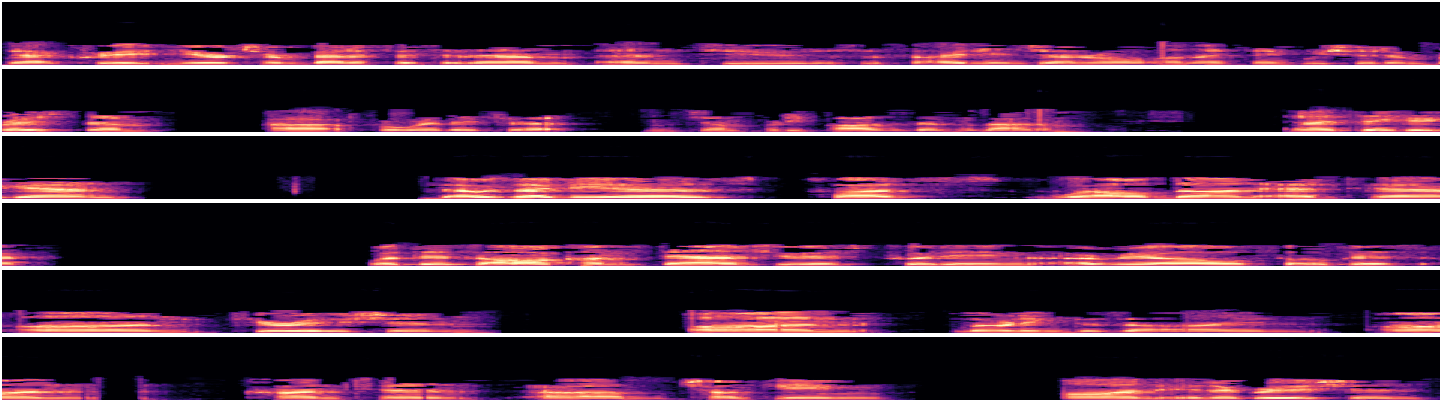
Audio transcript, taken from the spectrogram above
that create near-term benefit to them and to the society in general. And I think we should embrace them uh, for where they fit. So I'm pretty positive about them. And I think again, those ideas plus well done ed tech, what this all comes down to is putting a real focus on curation, on learning design, on content um, chunking on integration,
